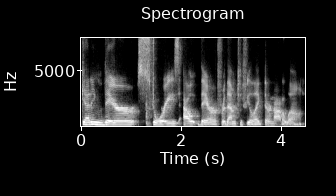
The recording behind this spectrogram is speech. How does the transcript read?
getting their stories out there for them to feel like they're not alone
